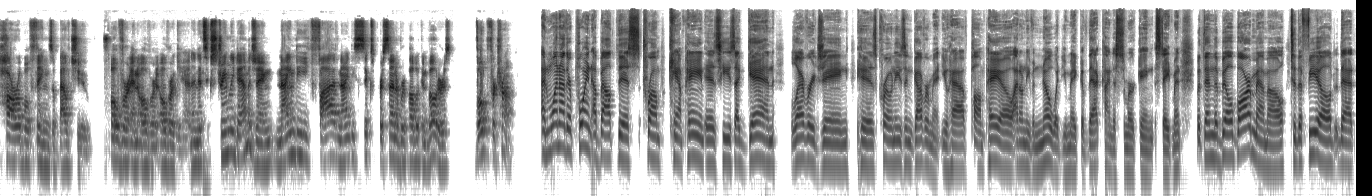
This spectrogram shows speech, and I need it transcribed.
horrible things about you over and over and over again. And it's extremely damaging. 95, 96% of Republican voters vote for Trump. And one other point about this Trump campaign is he's again leveraging his cronies in government. You have Pompeo. I don't even know what you make of that kind of smirking statement. But then the Bill Barr memo to the field that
